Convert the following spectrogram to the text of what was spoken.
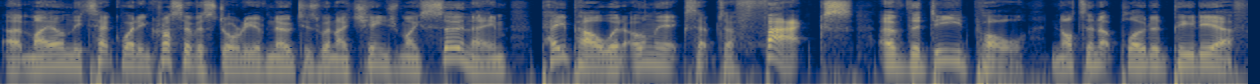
Uh, my only tech wedding crossover story of note is when I changed my surname, PayPal would only accept a fax of the deed poll, not an uploaded PDF.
